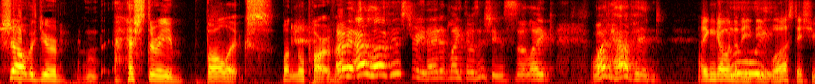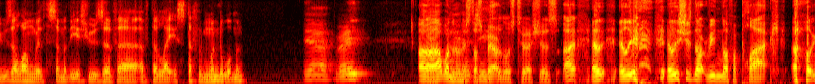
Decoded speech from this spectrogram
Shut up with your history bollocks. What? no part of it. I it. mean, I love history, and I didn't like those issues. So, like, what happened? I can go into the, the worst issues along with some of the issues of uh, of the latest stuff in Wonder Woman. Yeah, right. Oh, no, that Wonder Woman that stuff's Jason- better than those two issues. I, at, at, least, at least she's not reading off a plaque. I'm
